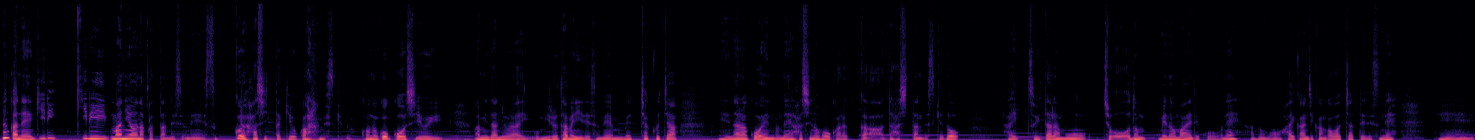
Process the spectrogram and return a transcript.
なんかねギリギリ間に合わなかったんですよね。すっごい走った記憶あるんですけど この五光私有阿弥陀如来を見るためにですねめちゃくちゃ、えー、奈良公園のね端の方からガーッと走ったんですけどはい着いたらもうちょうど目の前でこうねあの拝観時間が終わっちゃってですね、えー、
